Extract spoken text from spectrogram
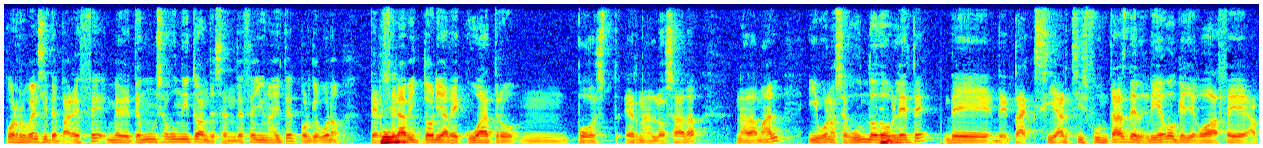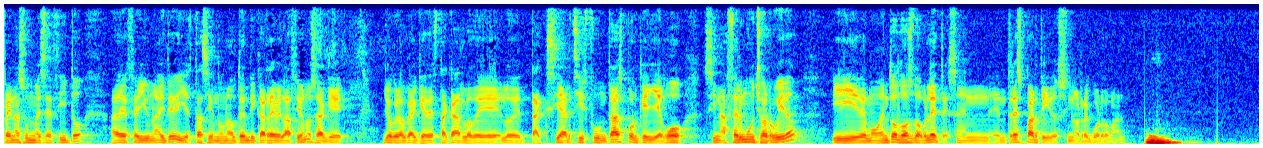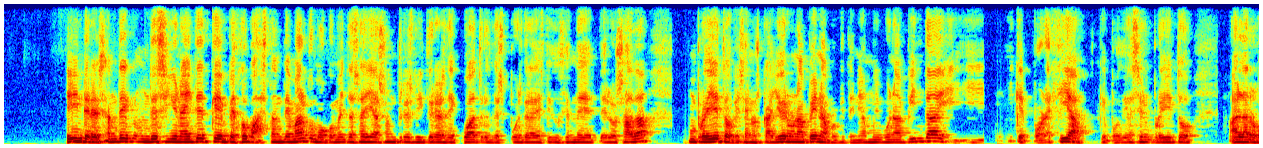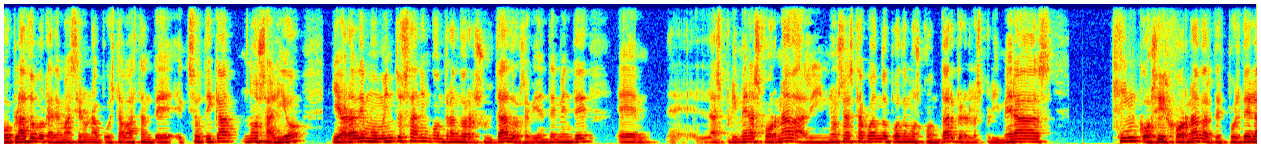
Pues Rubén, si te parece, me detengo un segundito antes en DC United, porque bueno, tercera victoria de cuatro mm, post Hernán Losada, nada mal. Y bueno, segundo doblete de, de Taxiarchis Funtas del griego que llegó hace apenas un mesecito a DC United y está siendo una auténtica revelación. O sea que yo creo que hay que destacar lo de, lo de Taxiarchis Funtas porque llegó sin hacer mucho ruido y de momento dos dobletes en, tres partidos, si no recuerdo mal. Sí, interesante. Un DC United que empezó bastante mal, como comentas allá, son tres victorias de cuatro después de la destitución de, de Losada. Un proyecto que se nos cayó, era una pena porque tenía muy buena pinta y que parecía que podía ser un proyecto a largo plazo, porque además era una apuesta bastante exótica, no salió y ahora de momento están encontrando resultados. Evidentemente, eh, eh, las primeras jornadas, y no sé hasta cuándo podemos contar, pero las primeras cinco o seis jornadas después del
